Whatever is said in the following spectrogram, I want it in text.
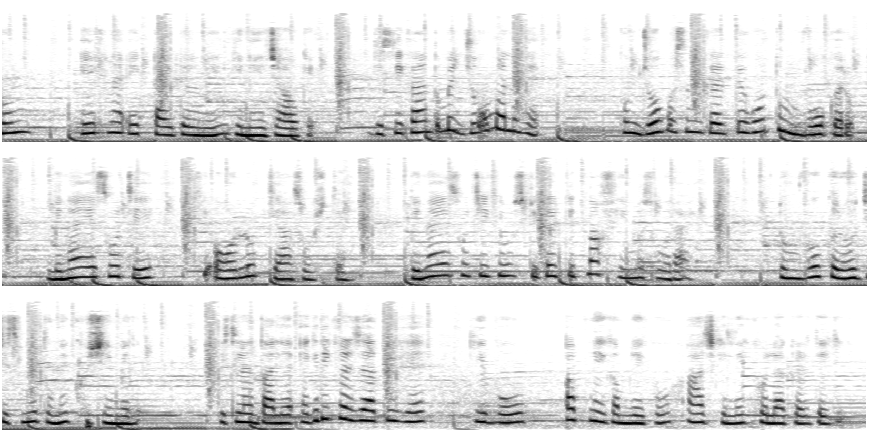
तुम एक ना एक टाइटल में गिने जाओगे। जिसके कारण तुम्हें जो मन है, तुम जो पसंद करते हो, तुम वो करो। बिना ये सोचे कि और लोग क्या सोचते हैं। बिना ये सोचे कि वो स्टिकर कितना फ़ेमस हो रहा है। तुम वो करो जिसमें तुम्हें खुशी मिले। इसलिए नतालिया एग्री कर जाती है कि वो अपने कमरे को आज के लिए खुला कर देगी।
